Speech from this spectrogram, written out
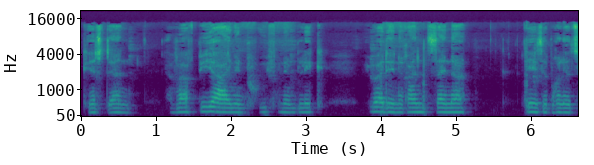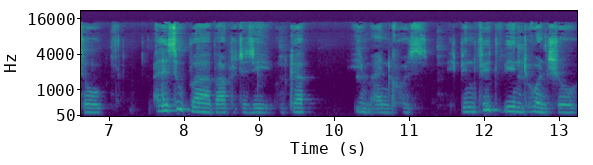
gestern? Er warf Bia einen prüfenden Blick über den Rand seiner Lesebrille zu. Alles super, behauptete sie und gab ihm einen Kuss. Ich bin fit wie ein Turnschuh.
